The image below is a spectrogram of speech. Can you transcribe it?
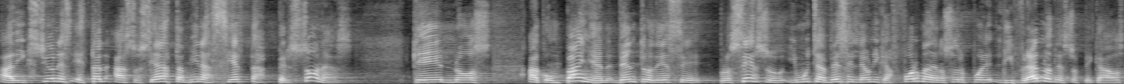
adicciones están asociadas también a ciertas personas que nos acompañan dentro de ese proceso y muchas veces la única forma de nosotros poder librarnos de esos pecados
